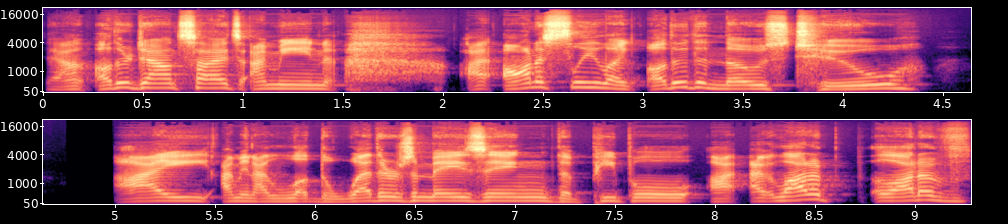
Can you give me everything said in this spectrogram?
down other downsides. I mean, I honestly like other than those two. I I mean I love the weather's amazing. The people I, I- a lot of a lot of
